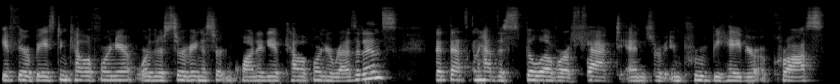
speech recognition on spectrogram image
if they're based in California or they're serving a certain quantity of California residents, that that's going to have the spillover effect and sort of improve behavior across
